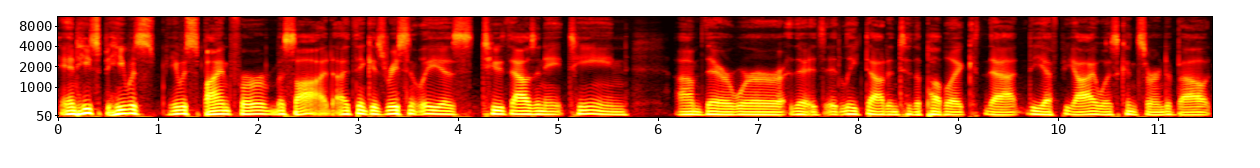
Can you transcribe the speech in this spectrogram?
and he's he was he was spying for Mossad. I think as recently as 2018 um, there were there, it, it, leaked out into the public that the FBI was concerned about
